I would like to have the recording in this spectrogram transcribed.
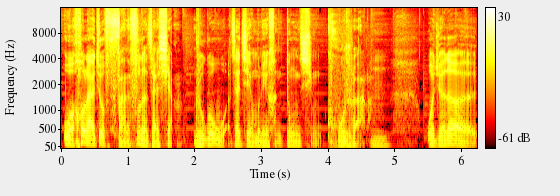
我后来就反复的在想，如果我在节目里很动情哭出来了，嗯我觉得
